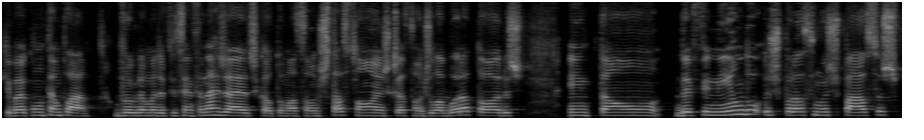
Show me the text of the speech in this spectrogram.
que vai contemplar um programa de eficiência energética, automação de estações, criação de laboratórios. Então, definindo os próximos passos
